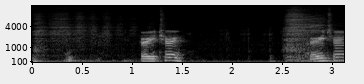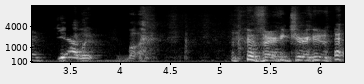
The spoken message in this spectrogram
very true. Very true. Yeah, but, but very true.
